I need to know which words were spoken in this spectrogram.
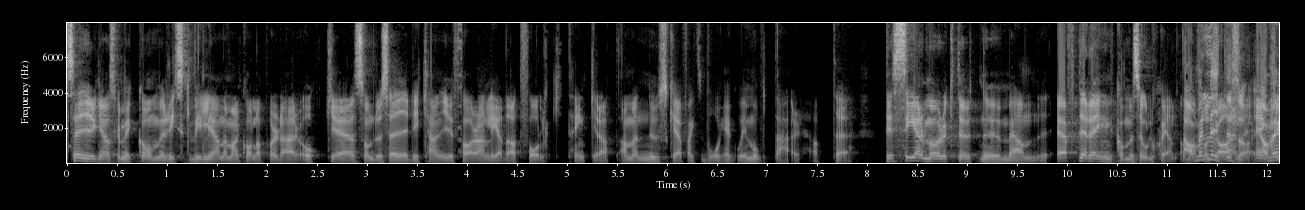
säger ju ganska mycket om riskviljan när man kollar på det där. Och eh, som du säger, det kan ju föranleda att folk tänker att ah, men nu ska jag faktiskt våga gå emot det här. Att, eh, det ser mörkt ut nu, men efter regn kommer solsken. Ja men, lite så. En, en ja, men,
